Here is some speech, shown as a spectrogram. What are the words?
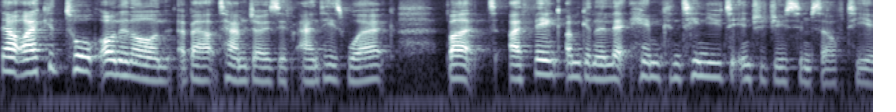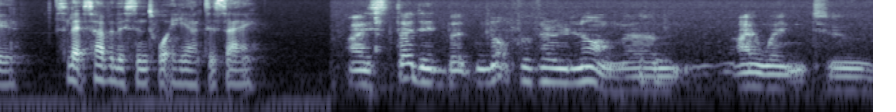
Now, I could talk on and on about Tam Joseph and his work, but I think I'm going to let him continue to introduce himself to you. So let's have a listen to what he had to say. I studied, but not for very long. Um, I went to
